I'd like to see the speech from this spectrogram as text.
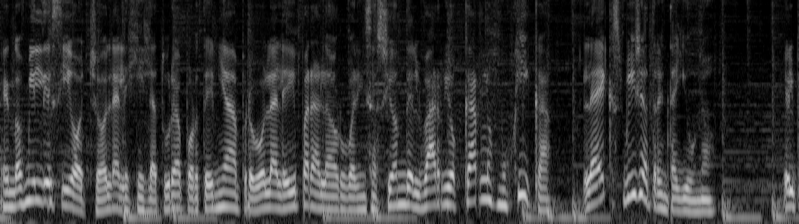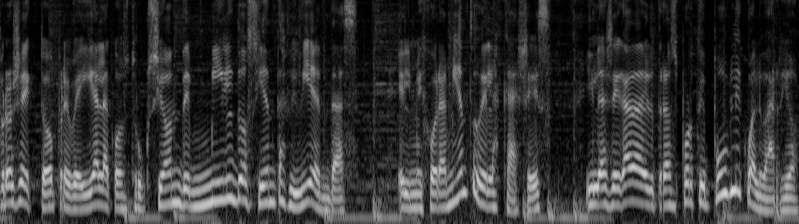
En 2018, la legislatura porteña aprobó la ley para la urbanización del barrio Carlos Mujica, la ex Villa 31. El proyecto preveía la construcción de 1.200 viviendas, el mejoramiento de las calles y la llegada del transporte público al barrio.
